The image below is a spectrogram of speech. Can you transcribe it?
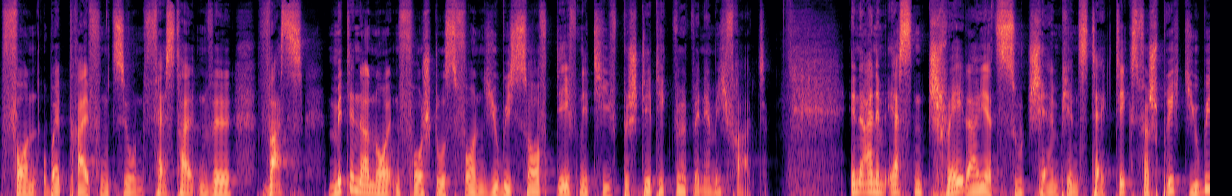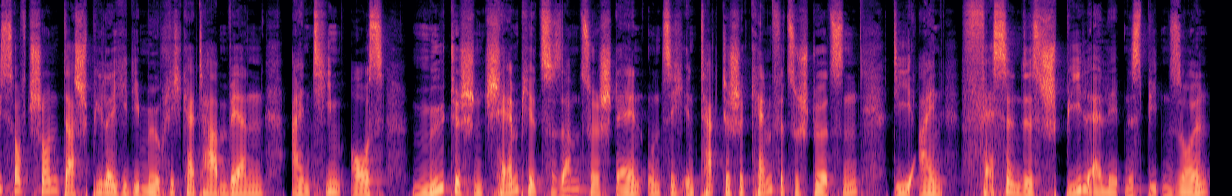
von Web3-Funktionen festhalten will, was mit dem erneuten Vorstoß von Ubisoft definitiv bestätigt wird, wenn ihr mich fragt. In einem ersten Trailer jetzt zu Champions Tactics verspricht Ubisoft schon, dass Spieler hier die Möglichkeit haben werden, ein Team aus mythischen Champions zusammenzustellen und sich in taktische Kämpfe zu stürzen, die ein fesselndes Spielerlebnis bieten sollen.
